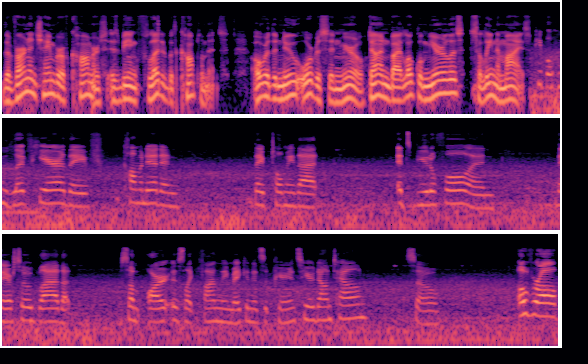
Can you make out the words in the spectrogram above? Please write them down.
the Vernon Chamber of Commerce is being flooded with compliments over the new Orbison mural done by local muralist Selena Mize. People who live here, they've commented and they've told me that it's beautiful and they're so glad that some art is like finally making its appearance here downtown. So overall,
